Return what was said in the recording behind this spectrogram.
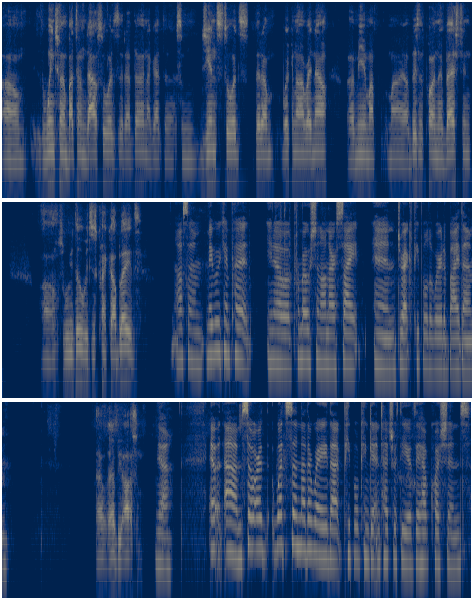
um, the Wing Chun Baat Jaam Dao swords that I've done. I got uh, some Jin swords that I'm working on right now. Uh, me and my my uh, business partner Bastion. Uh, so what we do, we just crank out blades. Awesome. Maybe we can put you know a promotion on our site and direct people to where to buy them. That that'd be awesome. Yeah. And, um, so, are what's another way that people can get in touch with you if they have questions?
